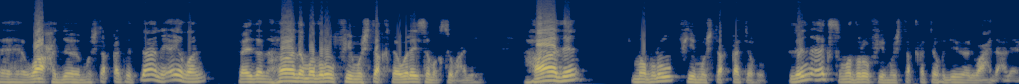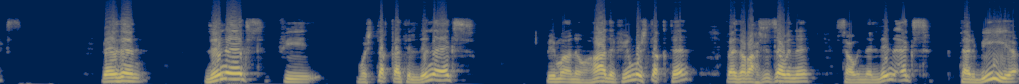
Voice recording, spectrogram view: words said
آه، واحد مشتقة الثاني أيضا. فإذا هذا مضروب في مشتقته وليس مقسوم عليه. هذا مضروب في مشتقته. ln x مضروب في مشتقته اللي هو الواحد على x فإذا ln x في مشتقة ال ln x بما أنه هذا في مشتقته فإذا راح شو يسوي لنا؟ يسوي لنا ln x تربيع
